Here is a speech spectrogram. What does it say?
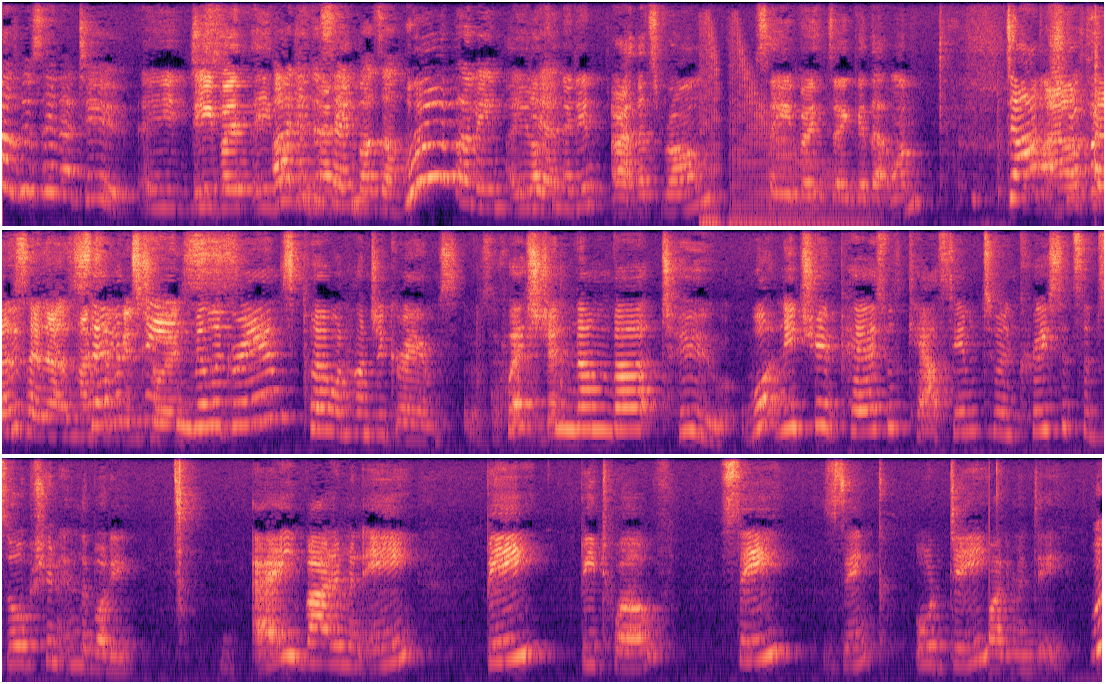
I was gonna say that too. Are you, are you both? Are you I locking did the that same in? buzzer. Woo! I mean, Are you locking yeah. it in? Alright, that's wrong. So you both don't get that one. Dark I was chocolate. say that my second 17 choice. milligrams per 100 grams. Question number two. What nutrient pairs with calcium to increase its absorption in the body? A. Vitamin E. B. B12. C. Zinc. Or D. Vitamin D. Woo!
